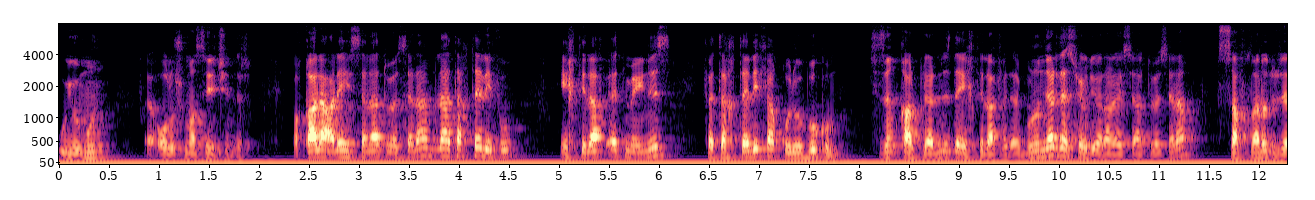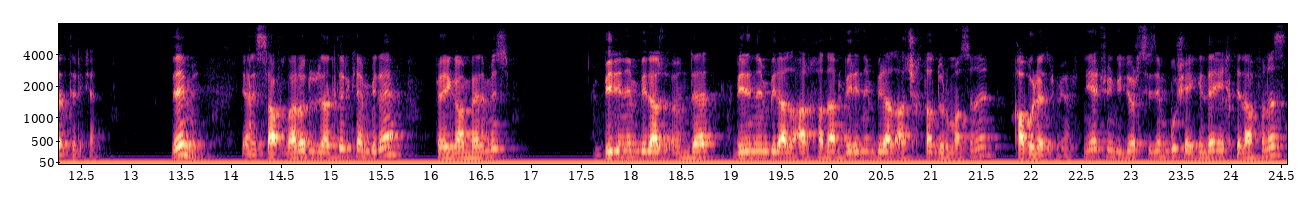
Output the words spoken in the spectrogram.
uyumun e, oluşması içindir. Ve kâle aleyhissalâtu vesselâm la tehtelifu ihtilaf etmeyiniz fetehtelife kulubukum. Sizin kalpleriniz de ihtilaf eder. Bunu nerede söylüyor aleyhissalatu vesselam? Safları düzeltirken. Değil mi? Yani safları düzeltirken bile Peygamberimiz birinin biraz önde, birinin biraz arkada, birinin biraz açıkta durmasını kabul etmiyor. Niye? Çünkü diyor sizin bu şekilde ihtilafınız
